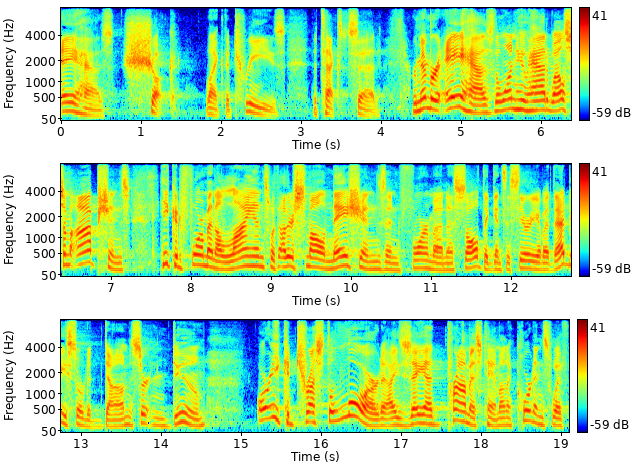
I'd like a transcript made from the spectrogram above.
Ahaz shook like the trees, the text said. Remember Ahaz, the one who had, well, some options. He could form an alliance with other small nations and form an assault against Assyria, but that'd be sort of dumb, certain doom. Or he could trust the Lord. Isaiah promised him, in accordance with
